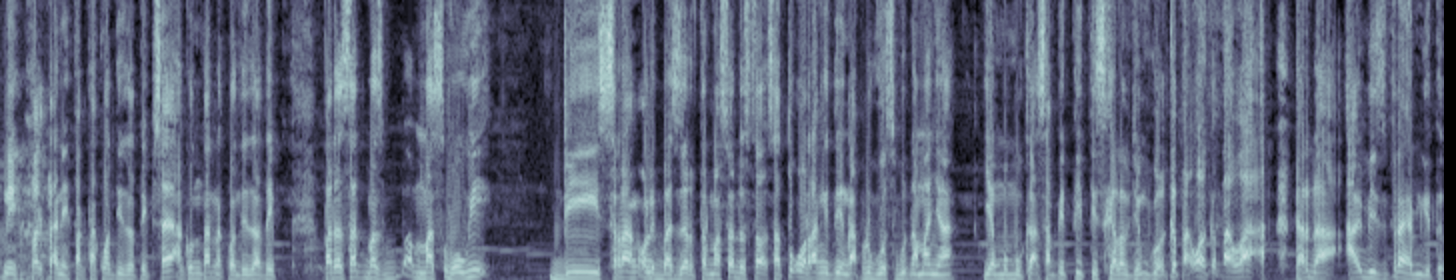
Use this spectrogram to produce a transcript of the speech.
Nih fakta nih, fakta kuantitatif. Saya akuntan kuantitatif. Pada saat Mas Mas Wowi diserang oleh buzzer, termasuk ada sa- satu orang itu yang nggak perlu gue sebut namanya, yang membuka sampai titis segala macam gue ketawa-ketawa karena I'm his friend gitu.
